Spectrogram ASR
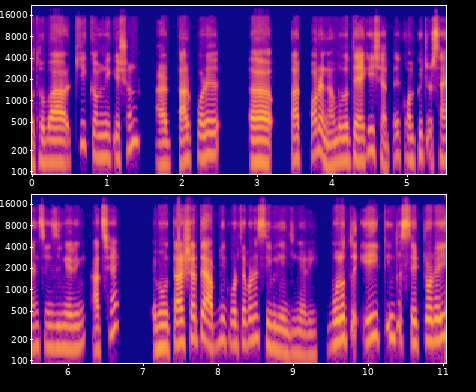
অথবা টি কমিউনিকেশন আর তারপরে তারপরে না মূলত একই সাথে কম্পিউটার সায়েন্স ইঞ্জিনিয়ারিং আছে এবং তার সাথে আপনি করতে পারেন সিভিল ইঞ্জিনিয়ারিং। মূলত এই ৩ টা সেক্টরেই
